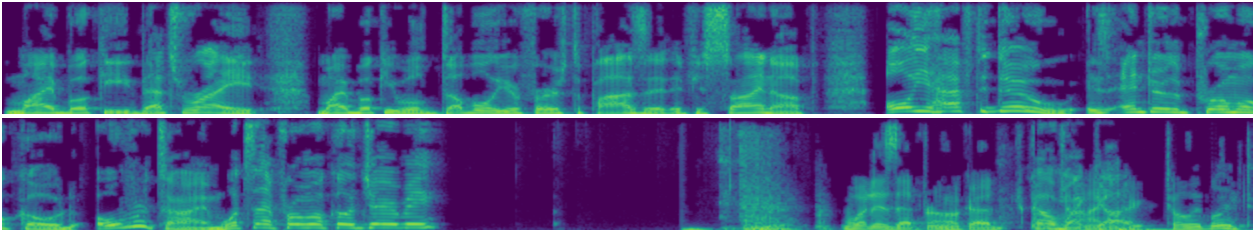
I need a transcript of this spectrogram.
my bookie. That's right. My bookie will double your first deposit if you sign up. All you have to do is enter the promo code overtime. What's that promo code, Jeremy? What is that promo code? Oh, my John, I- God. I, totally blinked.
